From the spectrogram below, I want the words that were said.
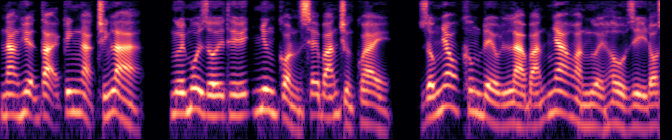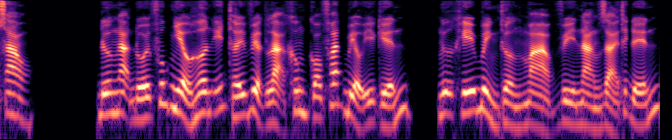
Nàng hiện tại kinh ngạc chính là, người môi giới thế nhưng còn sẽ bán trưởng quầy, giống nhau không đều là bán nha hoàn người hầu gì đó sao. Đường ngạn đối phúc nhiều hơn ít thấy việc lạ không có phát biểu ý kiến, ngữ khí bình thường mà vì nàng giải thích đến,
